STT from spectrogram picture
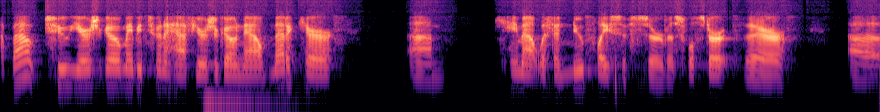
about two years ago, maybe two and a half years ago now, Medicare um, came out with a new place of service. We'll start there. Uh,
